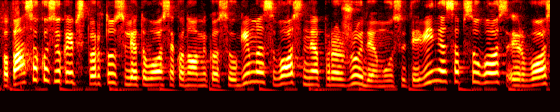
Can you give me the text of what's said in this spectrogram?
Papasakosiu, kaip spartus Lietuvos ekonomikos augimas vos nepražudė mūsų tėvynės apsaugos ir vos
